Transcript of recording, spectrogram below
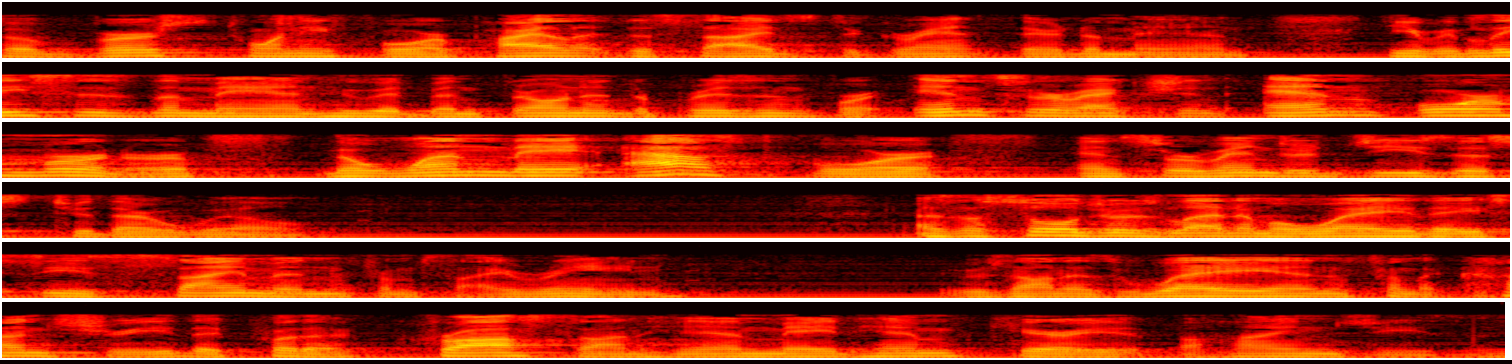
So, verse 24 Pilate decides to grant their demand. He releases the man who had been thrown into prison for insurrection and for murder, the one they asked for, and surrendered Jesus to their will. As the soldiers led him away, they seized Simon from Cyrene. He was on his way in from the country. They put a cross on him, made him carry it behind Jesus.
